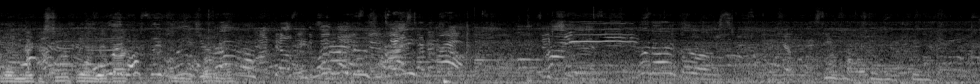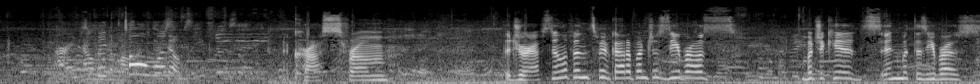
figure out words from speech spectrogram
do some zebras, then make a circle and go back under the tunnel. Across from the giraffes and elephants, we've got a bunch of zebras. A bunch of kids in with the zebras.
